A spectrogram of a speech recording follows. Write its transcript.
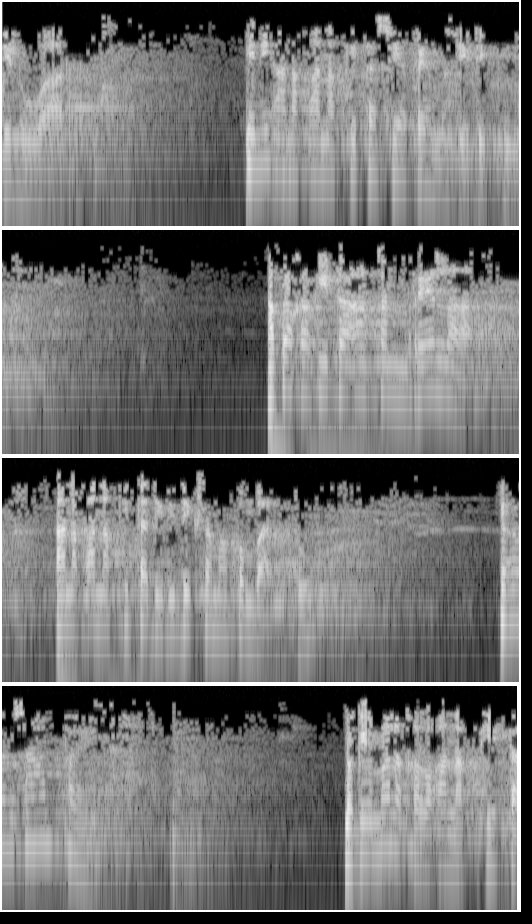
di luar, ini anak-anak kita siapa yang mendidik mah? Apakah kita akan rela anak-anak kita dididik sama pembantu? Jangan sampai. Bagaimana kalau anak kita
